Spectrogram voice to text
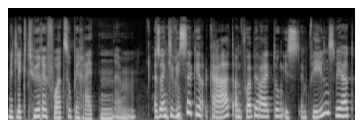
mit Lektüre vorzubereiten? Ähm, also ein gewisser Grad an Vorbereitung ist empfehlenswert.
